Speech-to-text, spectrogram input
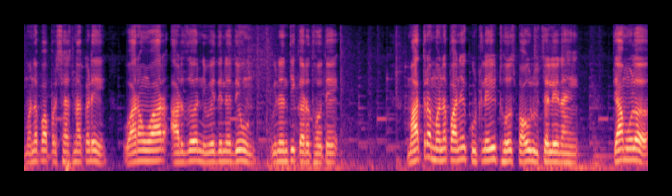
मनपा प्रशासनाकडे वारंवार अर्ज निवेदने देऊन विनंती करत होते. मात्र मनपाने कुठलेही ठोस पाऊल उचलले नाही. त्यामुळं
